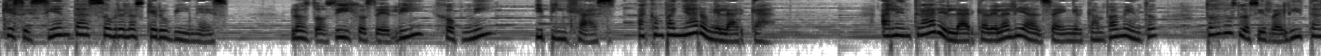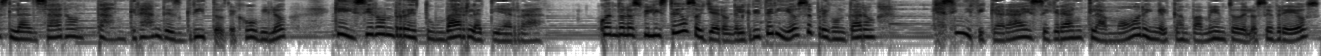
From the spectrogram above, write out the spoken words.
que se sienta sobre los querubines. Los dos hijos de Elí, Jobní y Pinjas acompañaron el arca. Al entrar el arca de la alianza en el campamento, todos los israelitas lanzaron tan grandes gritos de júbilo que hicieron retumbar la tierra. Cuando los filisteos oyeron el griterío, se preguntaron, ¿qué significará ese gran clamor en el campamento de los hebreos?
